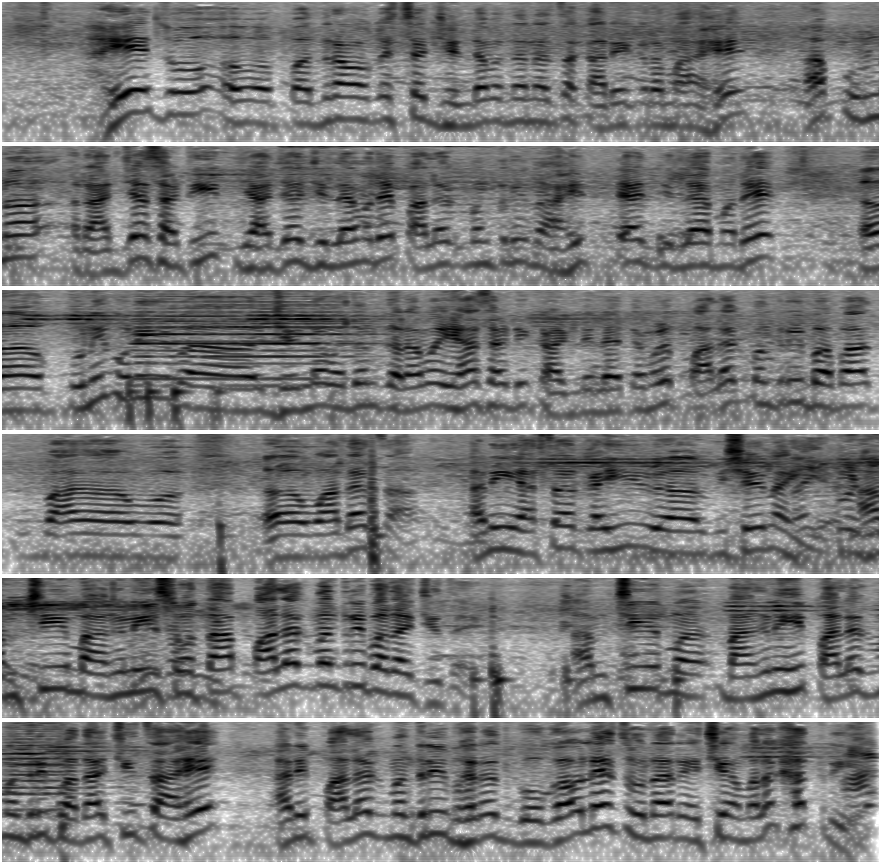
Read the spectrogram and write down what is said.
हे जो पंधरा ऑगस्टचा झेंडावंदनाचा कार्यक्रम आहे हा पूर्ण राज्यासाठी ज्या ज्या जिल्ह्यामध्ये पालकमंत्री नाहीत त्या जिल्ह्यामध्ये कुणी कुणी झेंडावंदन करावं ह्यासाठी काढलेलं आहे. त्यामुळे पालकमंत्री बाबा बा- वादाचा. आणि याचा काही विषय नाही. आमची मागणी स्वतः पालकमंत्री पदाचीच आहे. आमची मागणी ही पालकमंत्री पदाचीच आहे आणि पालकमंत्री भरत गोगावलेच होणार याची आम्हाला खात्री आहे.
